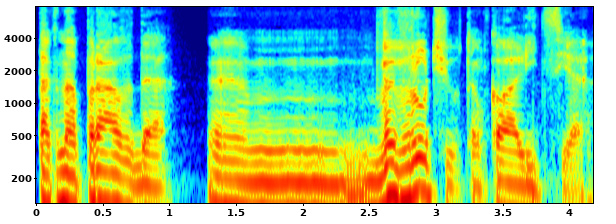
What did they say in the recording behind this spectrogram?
tak naprawdę wywrócił tę koalicję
